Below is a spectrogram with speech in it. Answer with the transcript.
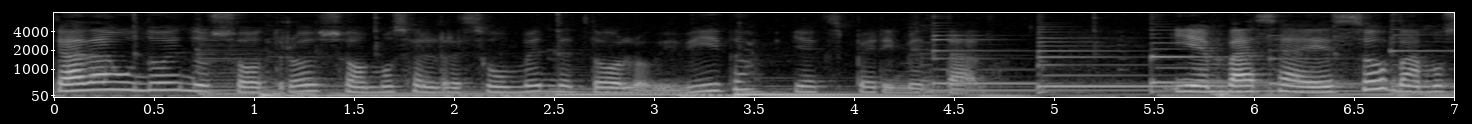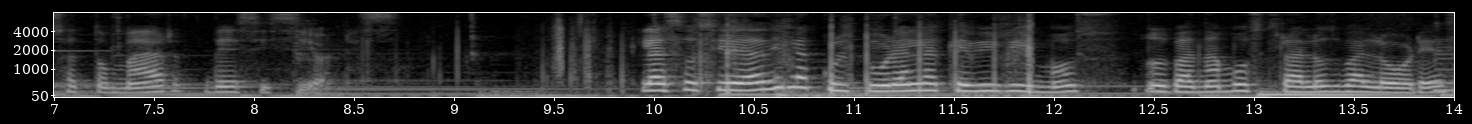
cada uno de nosotros somos el resumen de todo lo vivido y experimentado. Y en base a eso vamos a tomar decisiones. La sociedad y la cultura en la que vivimos nos van a mostrar los valores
